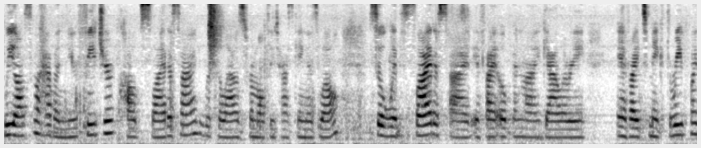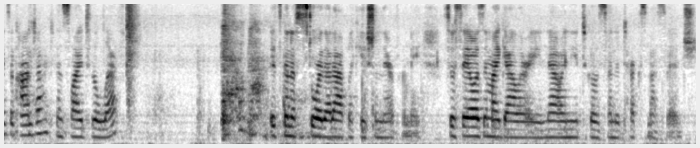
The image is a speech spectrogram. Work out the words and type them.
We also have a new feature called Slide Aside, which allows for multitasking as well. So with Slide Aside, if I open my gallery, if I make three points of contact and slide to the left, it's going to store that application there for me. So say I was in my gallery, now I need to go send a text message.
